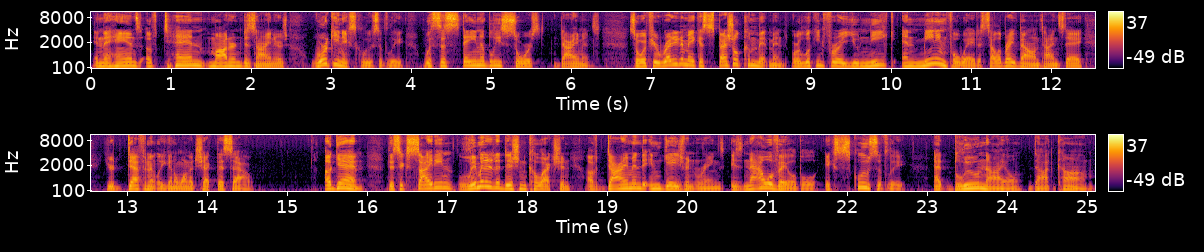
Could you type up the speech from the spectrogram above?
in the hands of 10 modern designers working exclusively with sustainably sourced diamonds. So if you're ready to make a special commitment or looking for a unique and meaningful way to celebrate Valentine's Day, you're definitely going to want to check this out. Again, this exciting limited edition collection of diamond engagement rings is now available exclusively at BlueNile.com.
